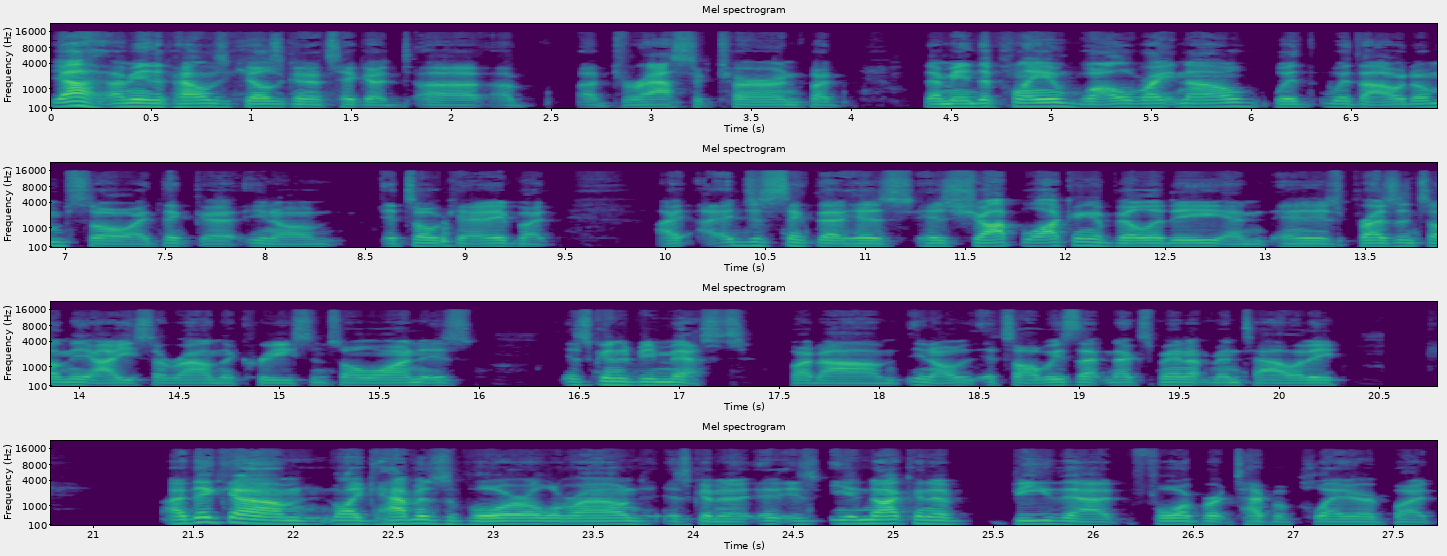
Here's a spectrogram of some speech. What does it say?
Yeah, I mean the penalty kill is going to take a, a a drastic turn, but I mean they're playing well right now with without him, so I think uh, you know it's okay. But I, I just think that his his shot blocking ability and and his presence on the ice around the crease and so on is is going to be missed. But um, you know it's always that next man up mentality. I think um like having Zboril around is gonna is you're not gonna be that Forbort type of player, but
